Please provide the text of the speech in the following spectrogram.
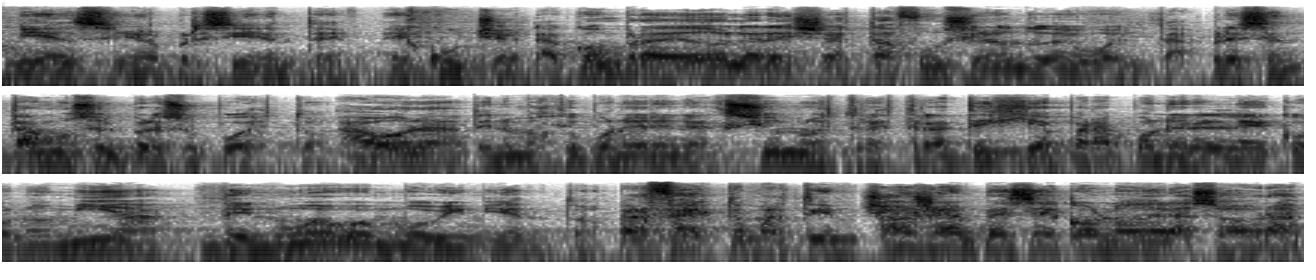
Bien, señor presidente. Escuche, la compra de dólares ya está funcionando de vuelta. Presentamos el presupuesto. Ahora tenemos que poner en acción nuestra estrategia para poner a la economía de nuevo en movimiento. Perfecto, Martín. Yo ya empecé con lo de las obras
